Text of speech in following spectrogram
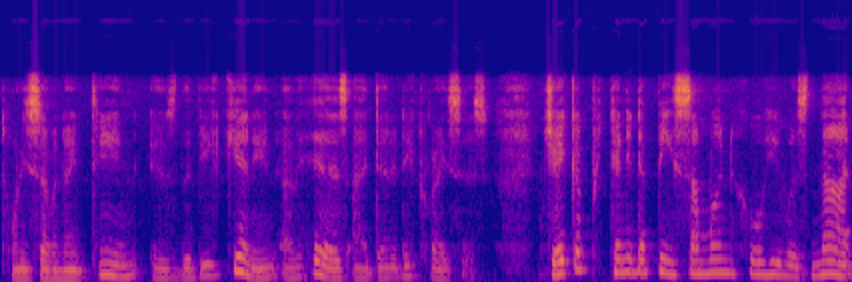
27:19 is the beginning of his identity crisis. Jacob pretending to be someone who he was not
